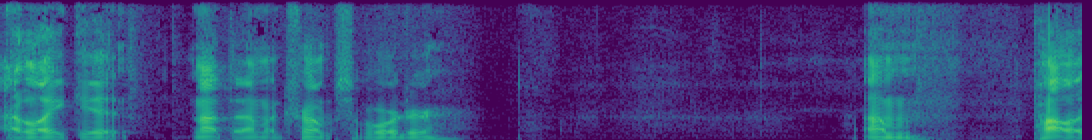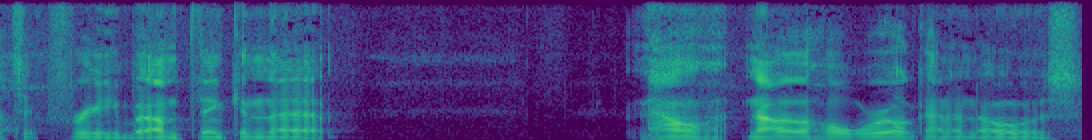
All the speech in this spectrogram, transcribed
I like it. Not that I'm a Trump supporter. I'm politic free, but I'm thinking that now now the whole world kind of knows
